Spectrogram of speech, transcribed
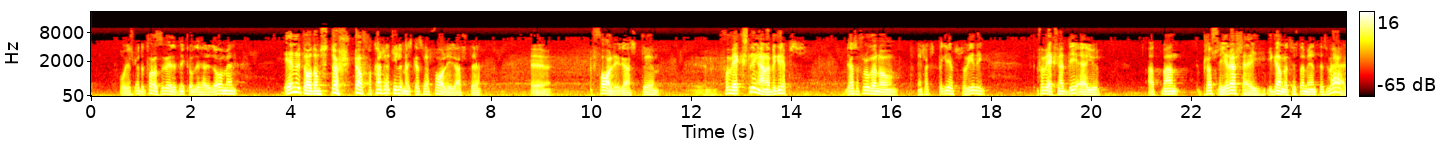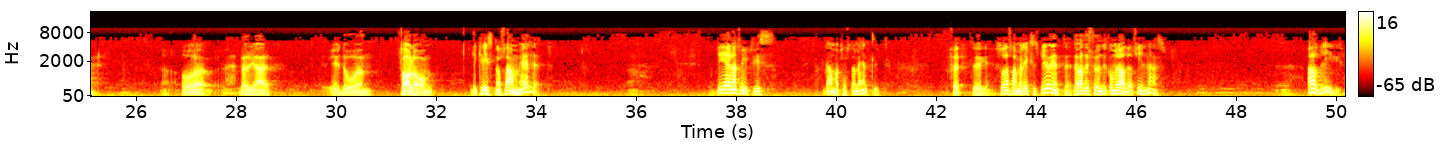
och jag ska inte tala så väldigt mycket om det här idag, men en av de största, kanske till och med ska säga farligaste, eh, farligaste eh, förväxlingarna, begrepps... Det är alltså frågan om en slags begreppsförvirring. Förväxlingar, det är ju att man placerar sig i Gamla testamentets värld och börjar eh, då um, tala om det kristna samhället. Det är naturligtvis gammaltestamentligt. För ett eh, sådant samhälle existerar inte. Det har aldrig funnits, kommer aldrig att finnas. Eh, aldrig.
